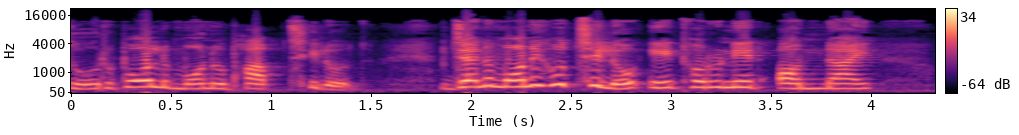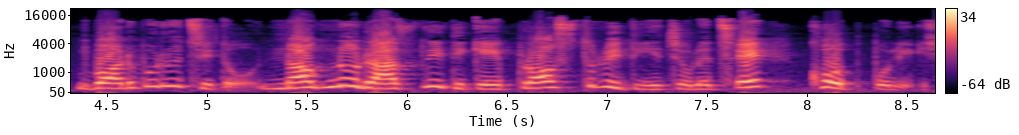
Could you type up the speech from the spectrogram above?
দুর্বল মনোভাব ছিল যেন মনে হচ্ছিল এ ধরনের অন্যায় বর্বরচিত, নগ্ন রাজনীতিকে প্রশ্রয় দিয়ে চলেছে খোদ পুলিশ।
